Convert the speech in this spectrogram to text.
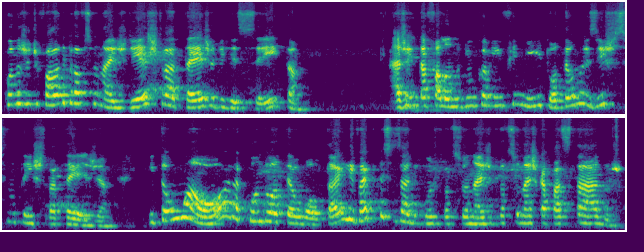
Quando a gente fala de profissionais de estratégia de receita, a gente está falando de um caminho infinito. O hotel não existe se não tem estratégia. Então, uma hora, quando o hotel voltar, ele vai precisar de bons profissionais, de profissionais capacitados.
